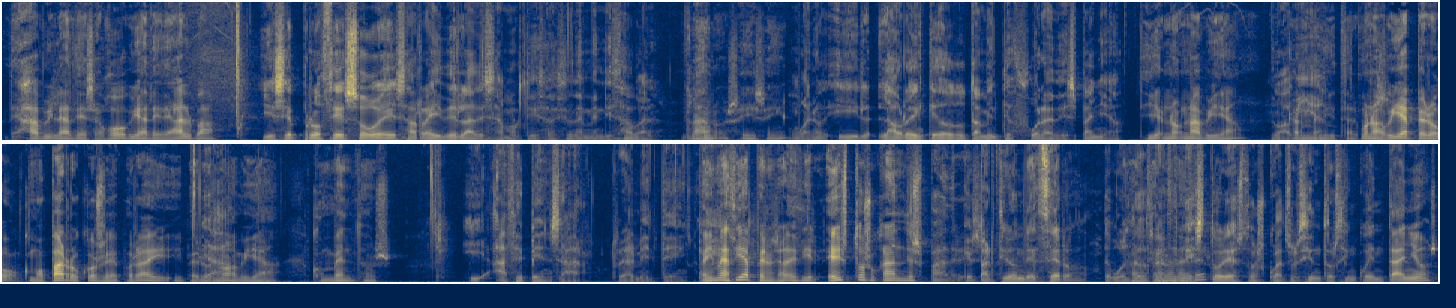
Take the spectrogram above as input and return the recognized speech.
de Ávila, de Segovia, de, de Alba. Y ese proceso es a raíz de la desamortización de Mendizábal. ¿no? Claro, sí, sí. Bueno, y la orden quedó totalmente fuera de España. Y no, no había No había. carmelitas. Bueno, había, pero como párrocos eh, por ahí, pero Ya. no había conventos. Y hace pensar realmente A mí que- me hacía pensar, decir, estos grandes que padres. partieron de cero, de vuelta otra vez en la historia, estos 450 años,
